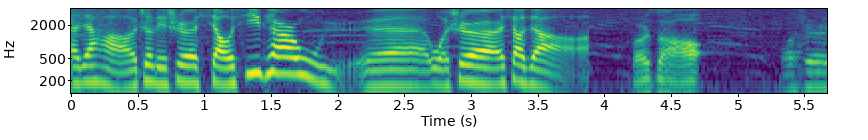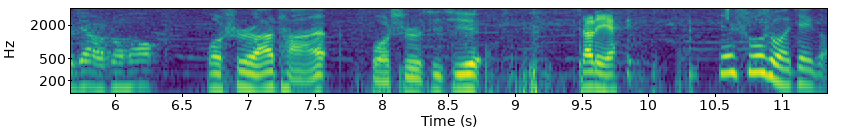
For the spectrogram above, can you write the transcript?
大家好，这里是小西天物语，我是笑笑，我是子豪，我是家有双猫，我是阿坦，我是西西，家里。先说说这个，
